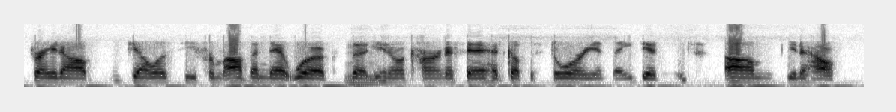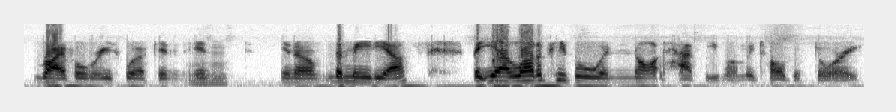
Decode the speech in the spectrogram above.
straight up jealousy from other networks that mm-hmm. you know a current affair had got the story and they didn't. Um, you know how rivalries work in, mm-hmm. in you know the media, but yeah, a lot of people were not happy when we told the story.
